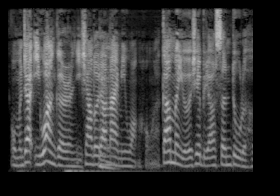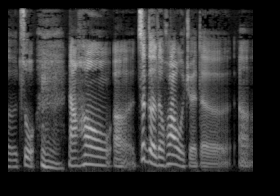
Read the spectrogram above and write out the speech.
我们叫一万个人以上都叫奈米网红啊，跟他们有一些比较深度的合作。嗯，然后呃，这个的话，我觉得呃，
